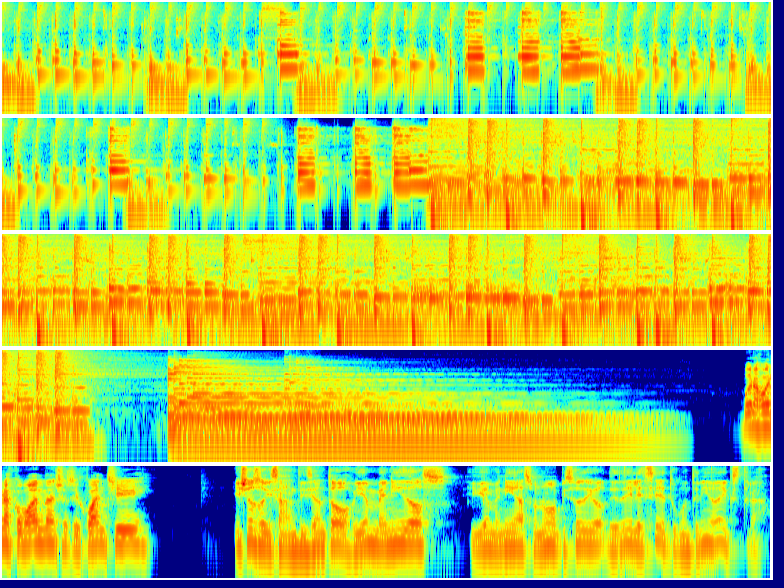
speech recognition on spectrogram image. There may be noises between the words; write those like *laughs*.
Buenas, buenas, ¿cómo andan? Yo soy Juanchi. Y yo soy Santi. Sean todos bienvenidos y bienvenidas a un nuevo episodio de DLC, tu contenido extra.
